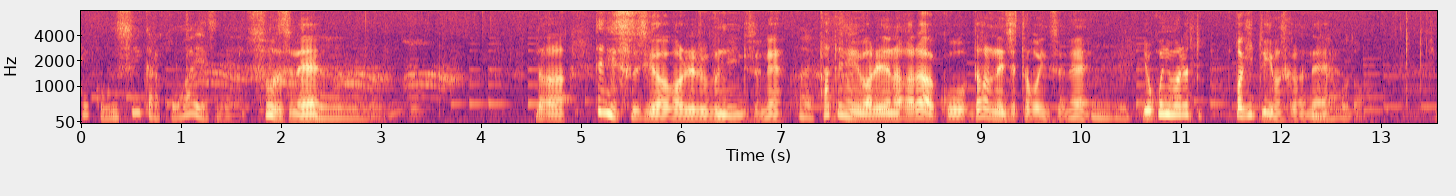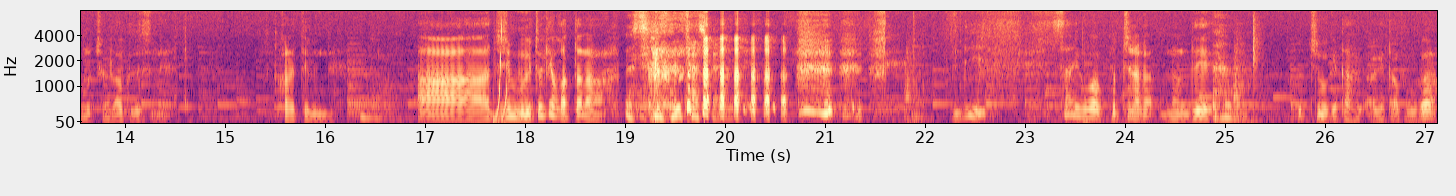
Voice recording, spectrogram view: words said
結構薄いから怖いですね。そうですね。うん。だから縦に筋が割れる分にはいいんですよね。はいはい。縦に割れながらこうだからねじった方がいいんですよね、うん横に割れるとパキッといきますからうんね。なるほど。気持ちは楽ですね。枯れてるんで。うんあージム置いときゃよかったな。確かに。で最後はこっちなんなんでこっち向けてあげた方が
